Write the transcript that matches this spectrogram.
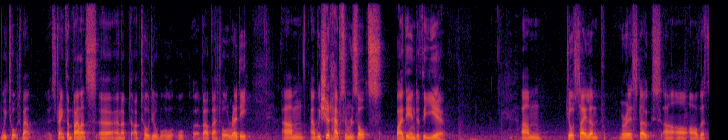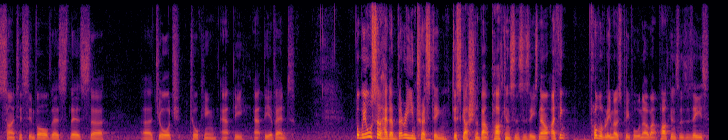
we talked about strength and balance, uh, and I've, I've told you all, all about that already. Um, and we should have some results by the end of the year. Um, George Salem, Maria Stokes are, are, are, the scientists involved. There's, there's uh, uh, George talking at the, at the event. But we also had a very interesting discussion about Parkinson's disease. Now, I think probably most people will know about Parkinson's disease.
